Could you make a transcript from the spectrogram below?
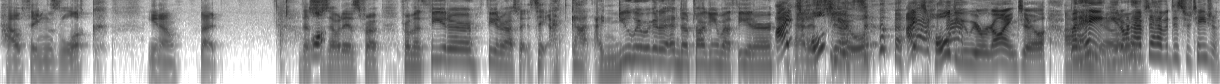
how things look, you know, but that's Well- just how it is from from a theater theater aspect. See, I, God, I knew we were gonna end up talking about theater. I told just- you. I told you we were going to. But I hey, you don't have to have a dissertation.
